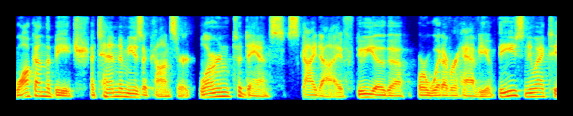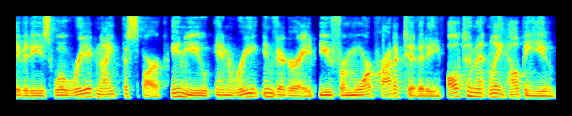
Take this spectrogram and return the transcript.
Walk on the beach. Attend a music concert. Learn to dance, skydive, do yoga, or whatever have you. These new activities will reignite the spark in you and reinvigorate you for more productivity, ultimately helping you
